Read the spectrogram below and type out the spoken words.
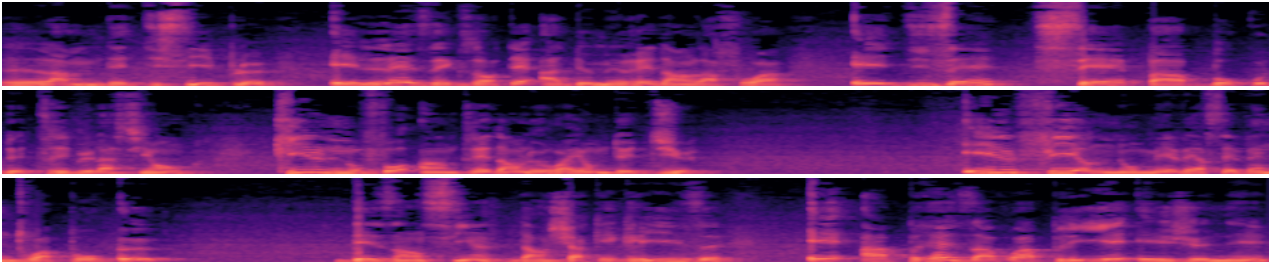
l'âme des disciples et les exhortaient à demeurer dans la foi et disaient, c'est par beaucoup de tribulations qu'il nous faut entrer dans le royaume de Dieu. Ils firent nommer, verset 23, pour eux des anciens dans chaque église, et après avoir prié et jeûné,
